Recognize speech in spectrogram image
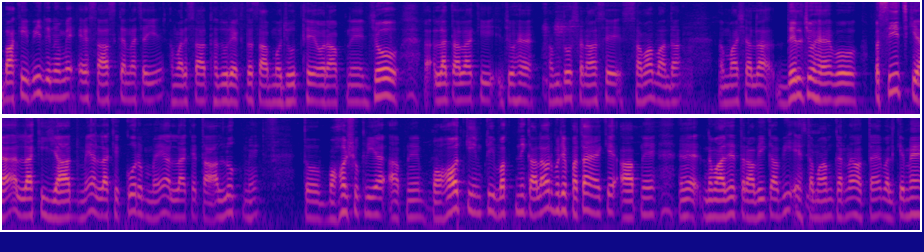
बाकी भी दिनों में एहसास करना चाहिए। हमारे साथ हजूर अकदर साहब मौजूद थे और आपने जो अल्लाह ताला की जो है हमदो सना से समा बांधा, माशाल्लाह दिल जो है वो पसीज किया अल्लाह की याद में, अल्लाह के कुर्ब में, अल्लाह के ताल्लुक़ में। तो बहुत शुक्रिया आपने बहुत कीमती वक्त निकाला और मुझे पता है कि आपने नमाज़ तरावी का भी एहतमाम करना होता है बल्कि मैं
